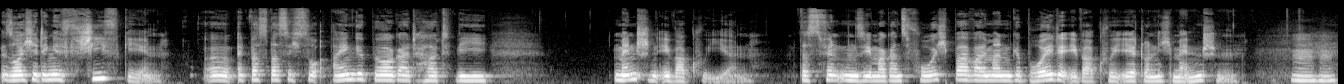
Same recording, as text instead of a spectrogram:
solche Dinge schiefgehen. Äh, etwas, was sich so eingebürgert hat wie Menschen evakuieren. Das finden sie immer ganz furchtbar, weil man Gebäude evakuiert und nicht Menschen. Mhm.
